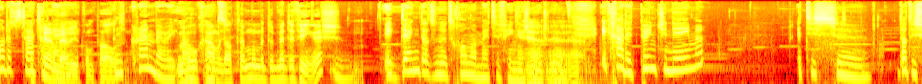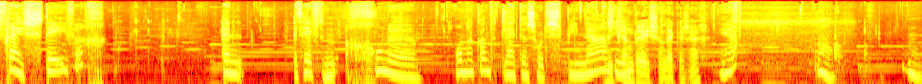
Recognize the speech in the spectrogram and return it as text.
oh, dat staat cranberry compote. Een cranberry Maar hoe gaan we compote. dat dan? Met de, met de vingers? Ik denk dat we het gewoon maar met de vingers Ja, moeten doen. ja, ja. Ik ga dit puntje nemen. Het is, eh, dat is vrij stevig. En het heeft een groene onderkant. Het lijkt een soort Die spinazie. cranberries zijn lekker, zeg. Ja? Oh. Mm.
